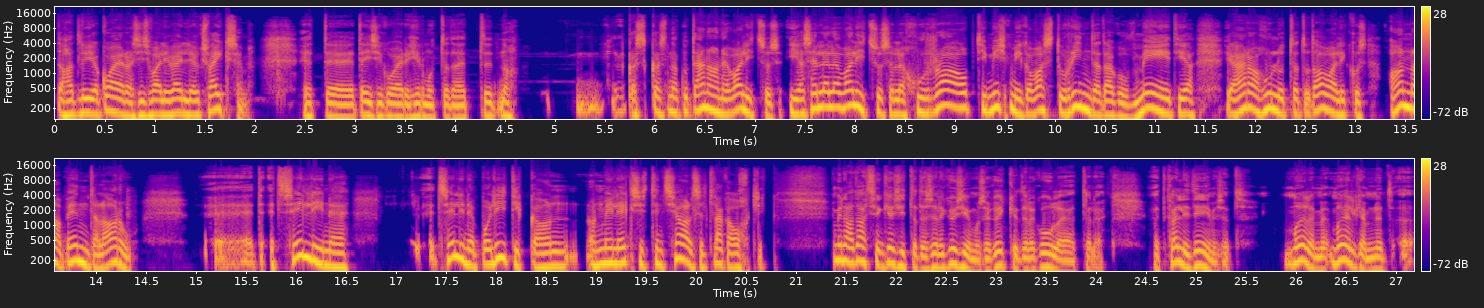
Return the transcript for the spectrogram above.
tahad lüüa koera, siis vali välja üks väiksem. et teisi koeri hirmutada, et noh kas, kas nagu tänane valitsus ja sellele valitsusele hurraa optimismiga vastu rinda taguv meedia ja ära hullutatud avalikkus annab endale aru. et, et selline et selline poliitika on, on meile eksistentsiaalselt väga ohtlik. mina tahtsingi esitada selle küsimuse kõikidele kuulajatele, et kallid inimesed, mõeleme, mõelgem nüüd äh,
